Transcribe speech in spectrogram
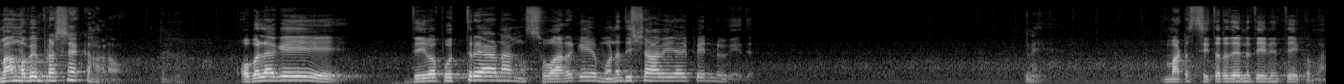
මං ඔබෙන් ප්‍රශ්නයක් අහනවා. ඔබලගේ දේව පුත්‍රයා නම් ස්වර්ගයේ මොන දිශාවේයයි පෙන්වුවේද? නෑ. මට සිතට දෙන්න තියෙනෙත් ඒකමයි.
